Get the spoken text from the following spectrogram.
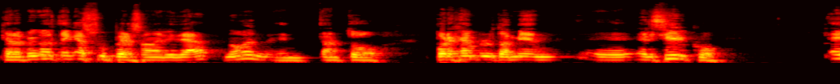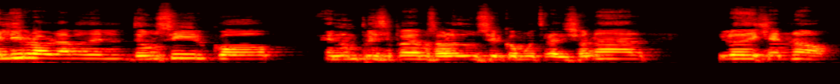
que la película tenga su personalidad, ¿no? En, tanto, por ejemplo, también eh, el circo el libro hablaba de, un circo, en un principio habíamos hablado de un circo muy tradicional, y luego dije, no,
